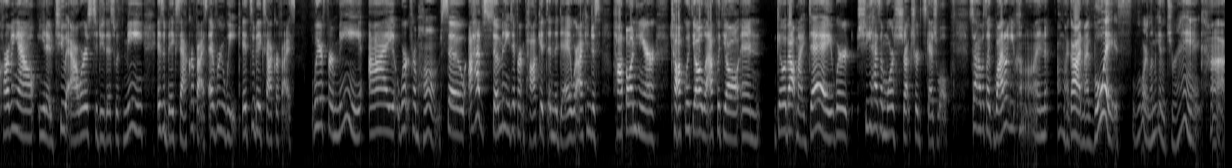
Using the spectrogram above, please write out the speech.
carving out, you know, two hours to do this with me is a big sacrifice every week. It's a big sacrifice. Where for me, I work from home. So I have so many different pockets in the day where I can just hop on here, talk with y'all, laugh with y'all, and go about my day where she has a more structured schedule. So I was like, why don't you come on? Oh my God, my voice. Lord, let me get a drink. Huh.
